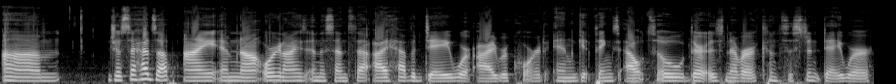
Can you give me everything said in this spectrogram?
Um, just a heads up, I am not organized in the sense that I have a day where I record and get things out. So there is never a consistent day where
